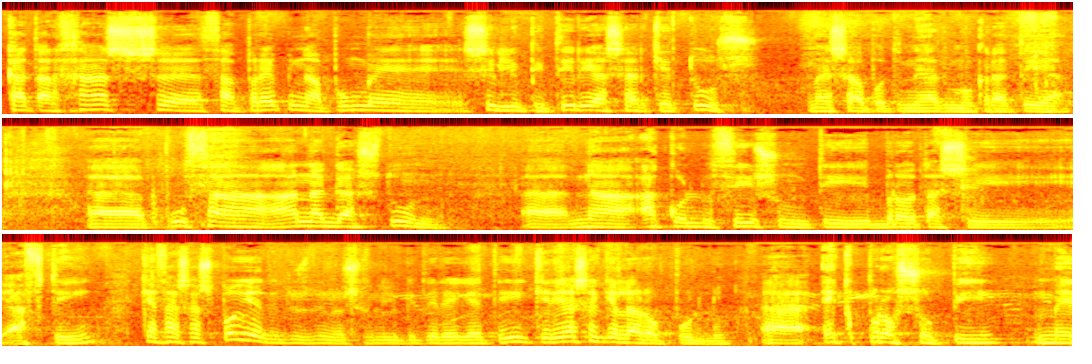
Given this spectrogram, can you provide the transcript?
Καταρχάς ε, θα πρέπει να πούμε συλληπιτήρια σε αρκετούς μέσα από τη Νέα Δημοκρατία ε, που θα αναγκαστούν ε, να ακολουθήσουν την πρόταση αυτή. Και θα σας πω γιατί τους δίνω συλληπιτήρια γιατί η κυρία Σακελαροπούλου ε, εκπροσωπεί με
